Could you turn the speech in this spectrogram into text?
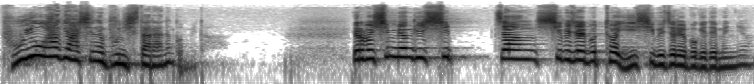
부요하게 하시는 분이시다라는 겁니다. 여러분, 신명기 10장 12절부터 22절을 보게 되면요.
